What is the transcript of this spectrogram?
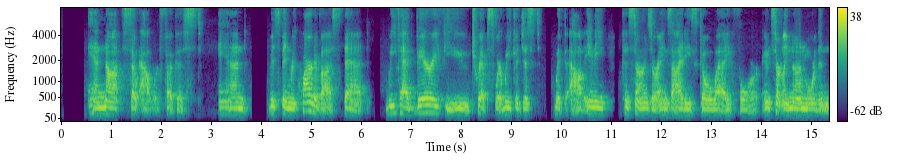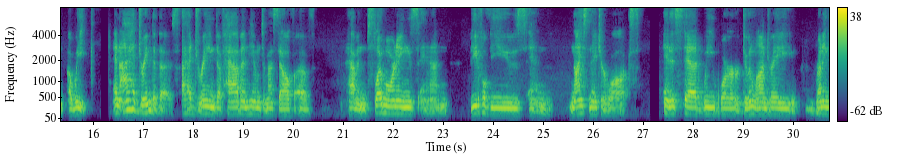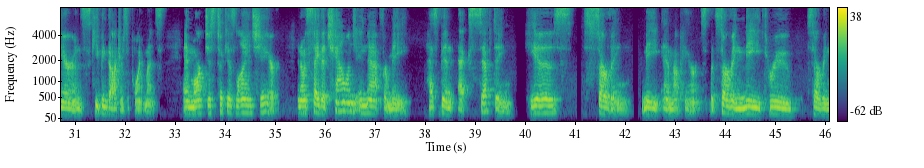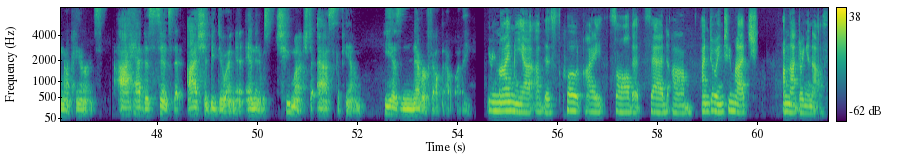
and not so outward focused. And it's been required of us that we've had very few trips where we could just, without any concerns or anxieties, go away for, and certainly none more than a week. And I had dreamed of those. I had dreamed of having him to myself, of having slow mornings and beautiful views and nice nature walks. And instead, we were doing laundry, running errands, keeping doctor's appointments. And Mark just took his lion's share. And I would say the challenge in that for me has been accepting his serving me and my parents, but serving me through serving my parents. I had this sense that I should be doing it and that it was too much to ask of him. He has never felt that way. You remind me uh, of this quote I saw that said, um, I'm doing too much, I'm not doing enough.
